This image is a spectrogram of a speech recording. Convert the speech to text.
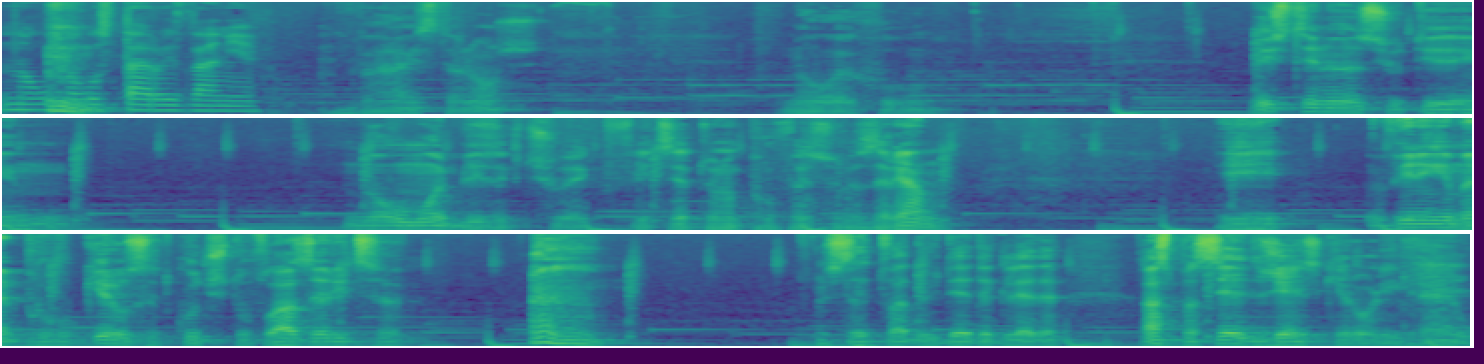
Много, много старо издание. 12-та нощ. Много е хубаво. Наистина си отиде един много мой близък човек в лицето на професор Азарян. И винаги ме е провокирал след кучето в Лазарица. След това дойде да гледа. Аз па се женски роли играя.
